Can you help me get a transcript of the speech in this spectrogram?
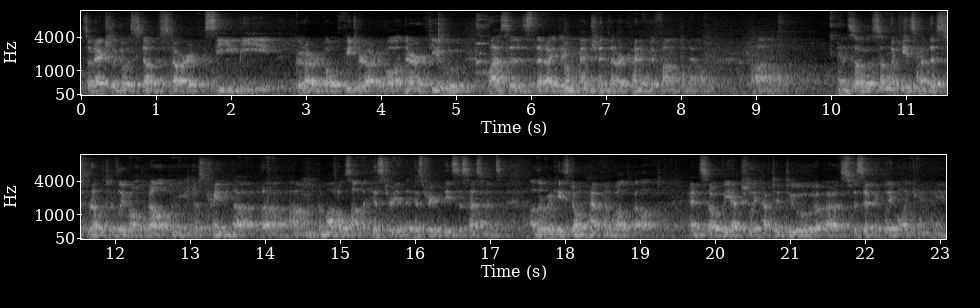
So it actually goes stub, start, C, B, good article, featured article, and there are a few classes that I didn't mention that are kind of defunct now. Um, and so some wikis have this relatively well developed, and you can just train the, the, um, the models on the history, the history of these assessments. Other wikis don't have them well developed, and so we actually have to do a specific labeling campaign.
